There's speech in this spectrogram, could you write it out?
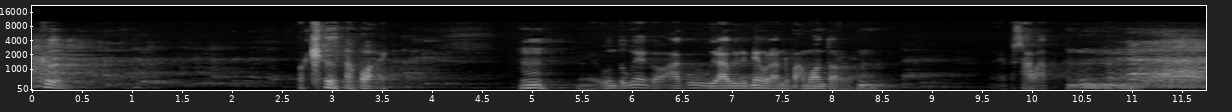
Pegel. Pegel apa? Hmm untungnya kok aku wirawirine orang numpak motor hmm. pesawat hmm.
